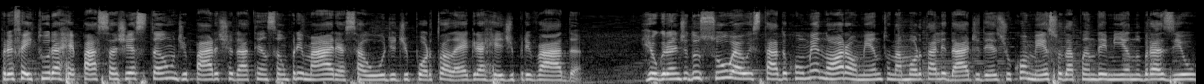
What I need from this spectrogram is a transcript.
Prefeitura repassa a gestão de parte da atenção primária à saúde de Porto Alegre à rede privada. Rio Grande do Sul é o estado com o menor aumento na mortalidade desde o começo da pandemia no Brasil.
